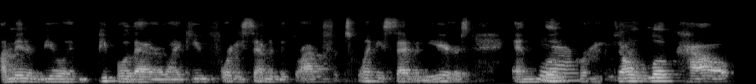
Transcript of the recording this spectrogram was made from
I'm interviewing people that are like you, 47, been thriving for 27 years and look yeah. great. Don't look how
